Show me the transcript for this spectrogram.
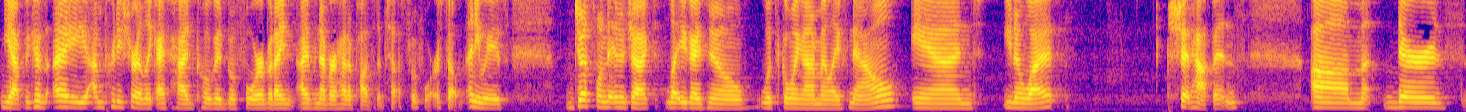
yeah, because I I'm pretty sure like I've had COVID before, but I I've never had a positive test before. So, anyways, just wanted to interject, let you guys know what's going on in my life now. And you know what? Shit happens. Um, there's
